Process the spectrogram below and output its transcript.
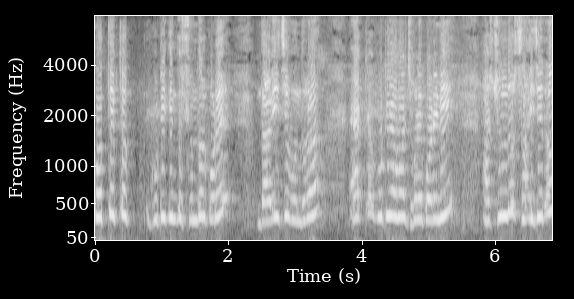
প্রত্যেকটা গুটি কিন্তু সুন্দর করে দাঁড়িয়েছে বন্ধুরা। একটা গুটি আমার ঝরে পড়েনি, আর সুন্দর সাইজেরও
